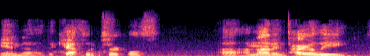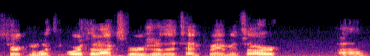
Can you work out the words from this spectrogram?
in uh, the Catholic circles. Uh, I'm not entirely certain what the Orthodox version of the Ten Commandments are. Um,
